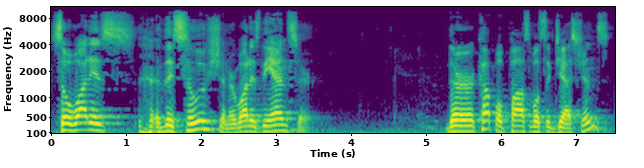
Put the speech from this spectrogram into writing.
So, what is the solution or what is the answer? There are a couple possible suggestions.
